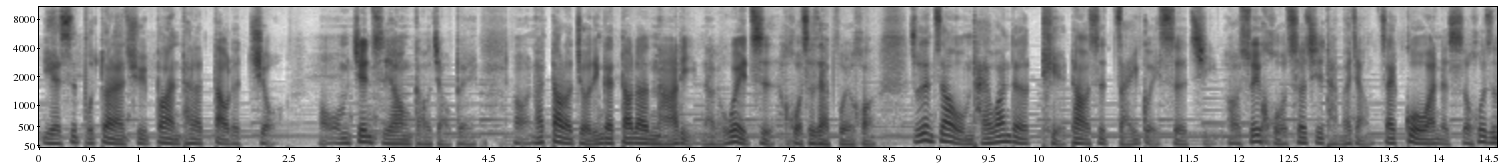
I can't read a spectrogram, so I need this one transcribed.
也是不断的去，包含他的倒的酒。哦，我们坚持要用高脚杯。哦，那倒了酒应该倒到哪里？哪个位置？火车才不会晃。主任知道我们台湾的铁道是窄轨设计，哦，所以火车其实坦白讲，在过弯的时候或者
